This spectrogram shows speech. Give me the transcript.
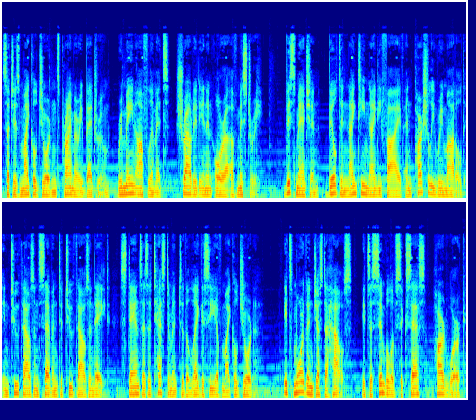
such as Michael Jordan's primary bedroom, remain off-limits, shrouded in an aura of mystery. This mansion, built in 1995 and partially remodeled in 2007 to 2008, stands as a testament to the legacy of Michael Jordan. It's more than just a house, it's a symbol of success, hard work,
